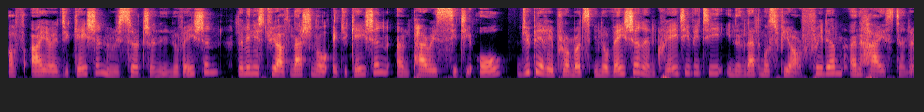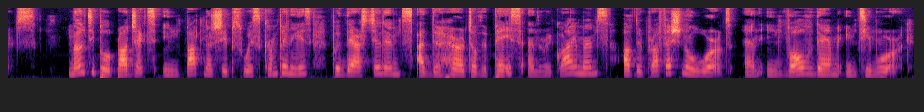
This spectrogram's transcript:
of Higher Education, Research and Innovation, the Ministry of National Education, and Paris City Hall, Duperré promotes innovation and creativity in an atmosphere of freedom and high standards. Multiple projects in partnerships with companies put their students at the heart of the pace and requirements of the professional world and involve them in teamwork.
